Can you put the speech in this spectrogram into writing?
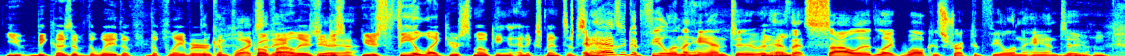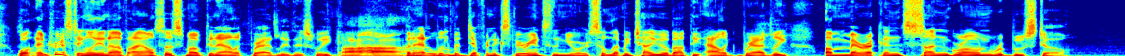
You because of the way the the flavor The complexity. profile is. You Yeah, just yeah. you just feel like you're smoking an expensive It has a good feel in the hand too. It Mm-hmm. has that solid, like well constructed feel in the hand too. Mm-hmm. well, interestingly enough, I also smoked an Alec Bradley this week. Ah, but I had a little bit different experience than yours. So let me tell you about the Alec Bradley American Sun Grown Robusto.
